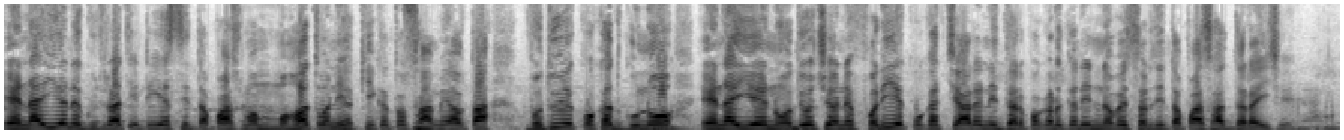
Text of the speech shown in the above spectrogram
એનઆઈએ અને ગુજરાત એટીએસની તપાસમાં મહત્વની હકીકતો સામે આવતા વધુ એક વખત ગુનો એનઆઈએ નોંધ્યો છે અને ફરી એક વખત ચારેની ધરપકડ કરી નવેસરથી તપાસ હાથ ધરાઈ છે.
